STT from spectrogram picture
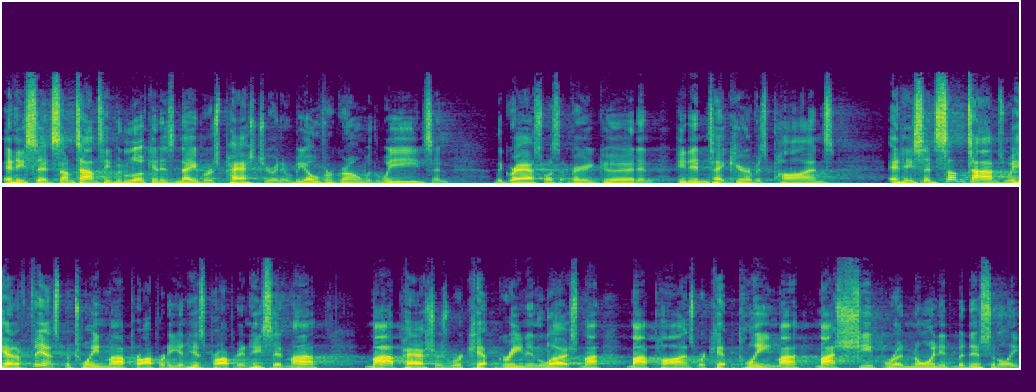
And he said sometimes he would look at his neighbor's pasture and it would be overgrown with weeds and the grass wasn't very good and he didn't take care of his ponds. And he said, Sometimes we had a fence between my property and his property. And he said, My, my pastures were kept green and lush. My, my ponds were kept clean. My, my sheep were anointed medicinally.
